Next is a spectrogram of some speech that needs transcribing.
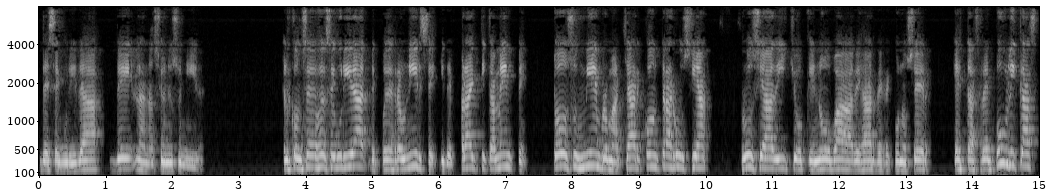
de Seguridad de las Naciones Unidas. El Consejo de Seguridad, después de reunirse y de prácticamente todos sus miembros marchar contra Rusia, Rusia ha dicho que no va a dejar de reconocer estas repúblicas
